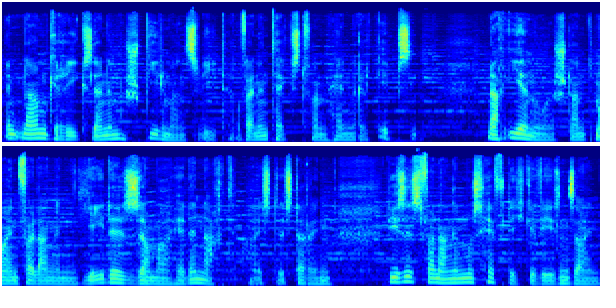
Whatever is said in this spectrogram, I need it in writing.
entnahm Grieg seinem Spielmannslied auf einen Text von Henrik Ibsen. Nach ihr nur stand mein Verlangen, jede sommerhelle Nacht, heißt es darin. Dieses Verlangen muss heftig gewesen sein.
